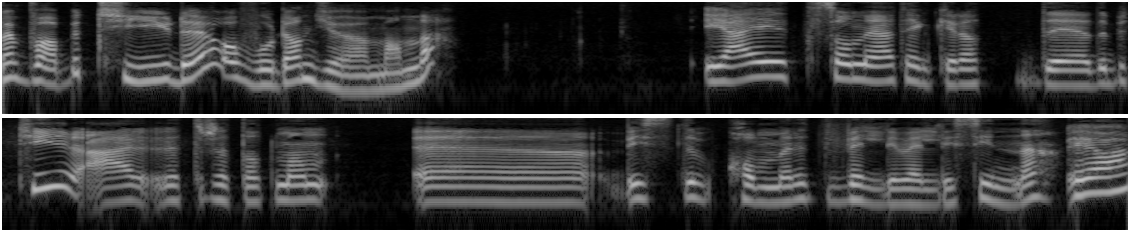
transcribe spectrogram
Men hva betyr det, og hvordan gjør man det? jeg, sånn jeg tenker at det det betyr, er rett og slett at man eh, Hvis det kommer et veldig, veldig sinne, Ja.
